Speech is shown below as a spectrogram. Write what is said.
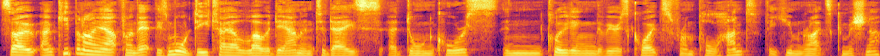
So um, keep an eye out for that. There's more detail lower down in today's uh, Dawn Chorus, including the various quotes from Paul Hunt, the Human Rights Commissioner.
